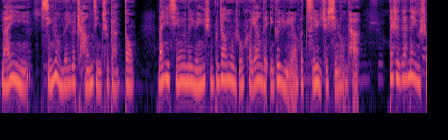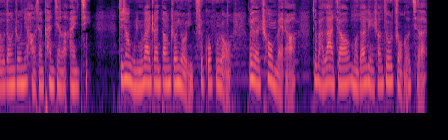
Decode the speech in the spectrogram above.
难以形容的一个场景去感动。难以形容的原因是不知道用如何样的一个语言和词语去形容它，但是在那个时候当中，你好像看见了爱情，就像《武林外传》当中有一次郭芙蓉为了臭美啊，就把辣椒抹到脸上，最后肿了起来，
